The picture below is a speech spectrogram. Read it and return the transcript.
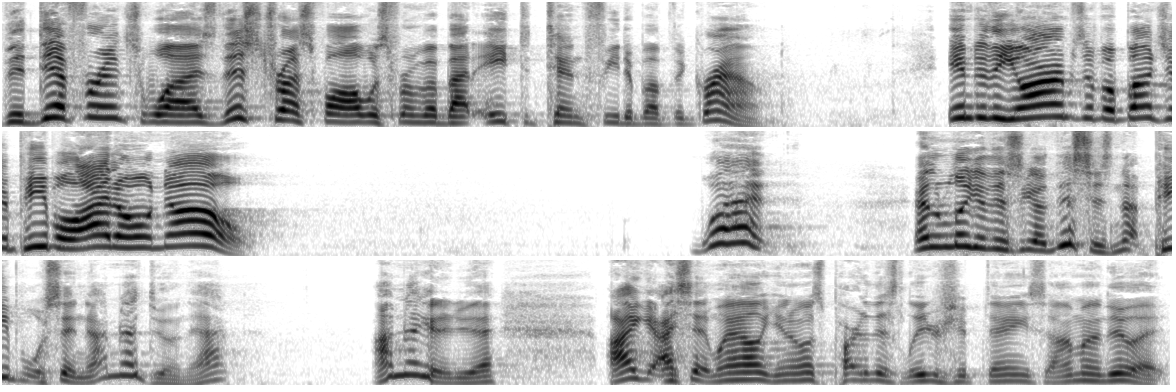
The difference was this trust fall was from about 8 to 10 feet above the ground into the arms of a bunch of people I don't know. What? And look at this. and Go, this is not, people were saying, I'm not doing that. I'm not going to do that. I, I said, well, you know, it's part of this leadership thing, so I'm going to do it.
